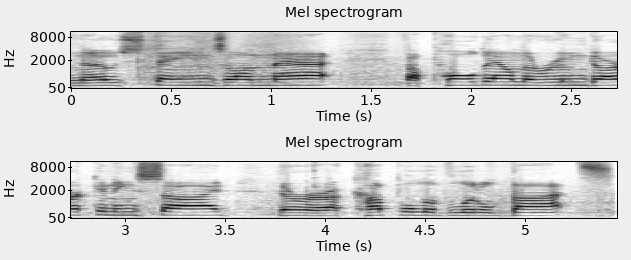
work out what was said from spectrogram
no stains on that. If I pull down the room darkening side, there are a couple of little dots.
